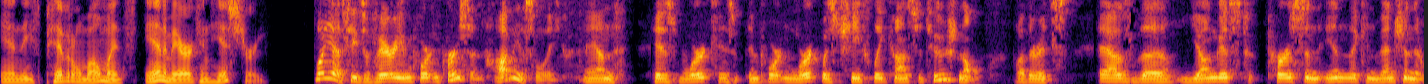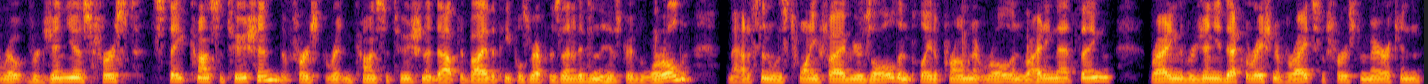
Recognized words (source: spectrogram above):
in these pivotal moments in American history. Well, yes, he's a very important person, obviously, and his work, his important work, was chiefly constitutional. Whether it's as the youngest person in the convention that wrote Virginia's first state constitution, the first written constitution adopted by the people's representatives in the history of the world. Madison was 25 years old and played a prominent role in writing that thing, writing the Virginia Declaration of Rights, the first American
